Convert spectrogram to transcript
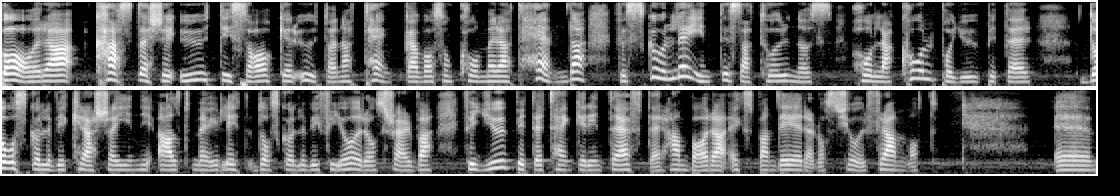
bara kastar sig ut i saker utan att tänka vad som kommer att hända. För skulle inte Saturnus hålla koll på Jupiter, då skulle vi krascha in i allt möjligt. Då skulle vi förgöra oss själva. För Jupiter tänker inte efter, han bara expanderar och kör framåt. Ehm,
